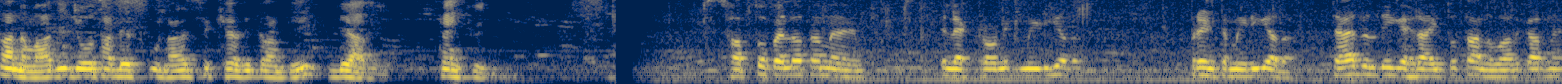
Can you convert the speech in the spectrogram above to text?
ਧੰਨਵਾਦ ਜੀ, ਜੋ ਸਾਡੇ ਸਕੂਲਾਂ ਵਿੱਚ ਸਿੱਖਿਆ ਦੀ ਕ੍ਰਾਂਤੀ ਲਿਆ ਰਹੇ ਥੈਂਕ ਯੂ ਸਭ ਤੋਂ ਪਹਿਲਾਂ ਤਾਂ ਮੈਂ ਇਲੈਕਟ੍ਰੋਨਿਕ ਮੀਡੀਆ ਦਾ ਪ੍ਰਿੰਟ ਮੀਡੀਆ ਦਾ, ਤਹਿ ਦਿਲ ਦੀ ਗਹਿਰਾਈ ਤੋਂ ਧੰਨਵਾਦ ਕਰਨਾ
